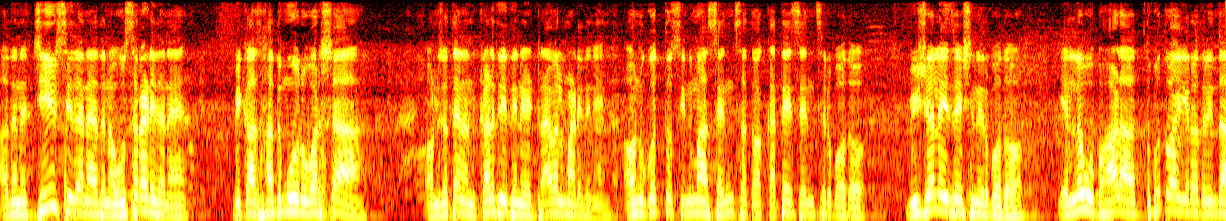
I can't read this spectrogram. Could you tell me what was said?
ಅದನ್ನು ಜೀವಿಸಿದ್ದಾನೆ, ಅದನ್ನು ಉಸಿರಾಡಿದ್ದಾನೆ. ಬಿಕಾಸ್ ಹದಿಮೂರು ವರ್ಷ ಅವನ ಜೊತೆ ನಾನು ಕಳೆದಿದ್ದೀನಿ ಟ್ರಾವೆಲ್ ಮಾಡಿದ್ದೀನಿ. ಅವನು ಗೊತ್ತು ಸಿನಿಮಾ ಸೆನ್ಸ್ ಅಥವಾ ಕತೆ ಸೆನ್ಸ್ ಇರ್ಬೋದು ವಿಜುವಲೈಸೇಷನ್ ಇರ್ಬೋದು. ಎಲ್ಲವೂ ಬಹಳ ಅದ್ಭುತವಾಗಿರೋದ್ರಿಂದ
